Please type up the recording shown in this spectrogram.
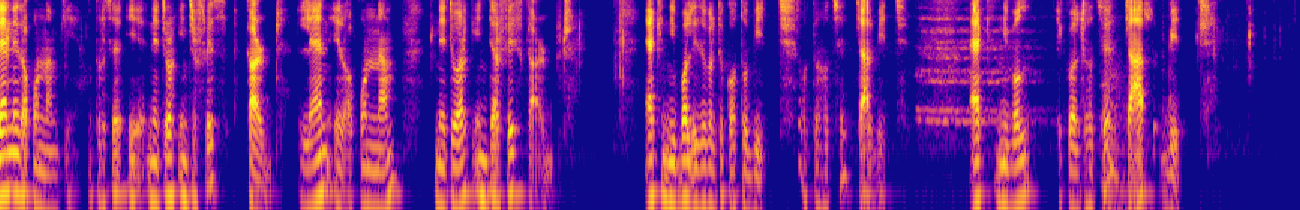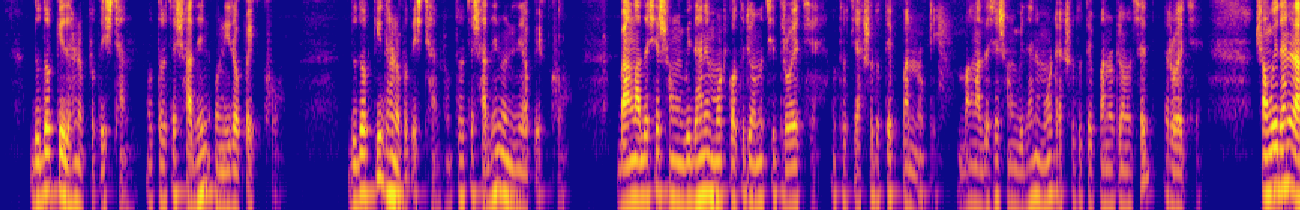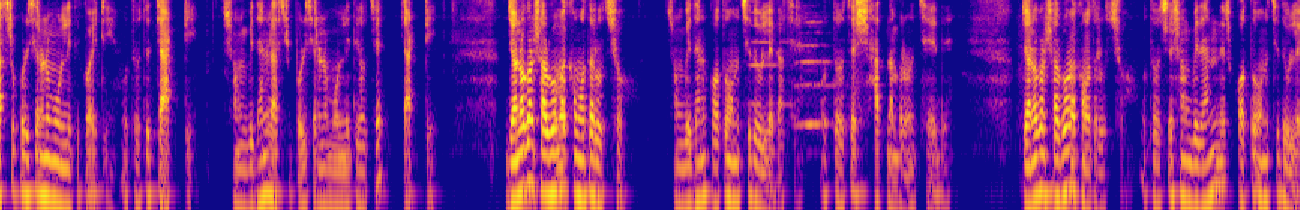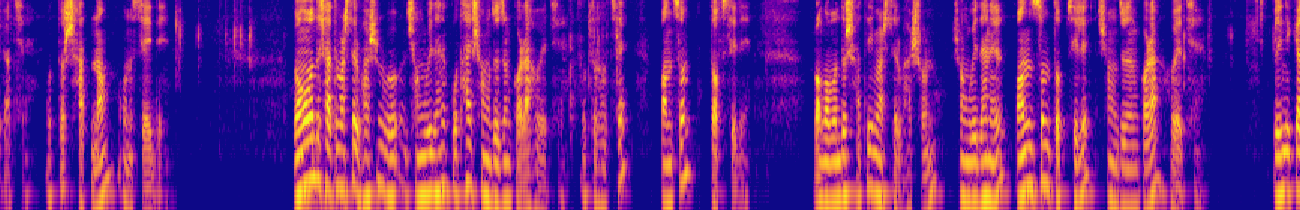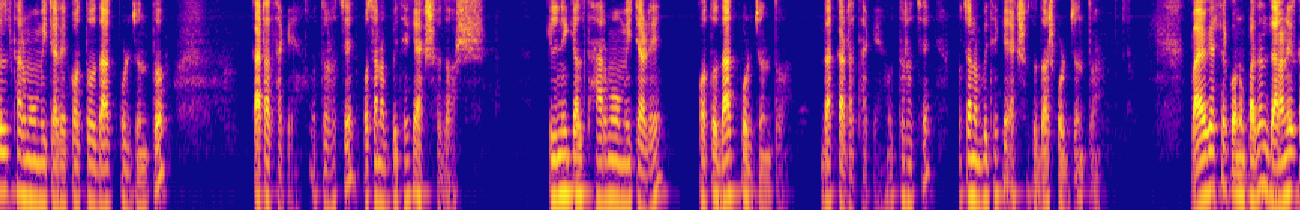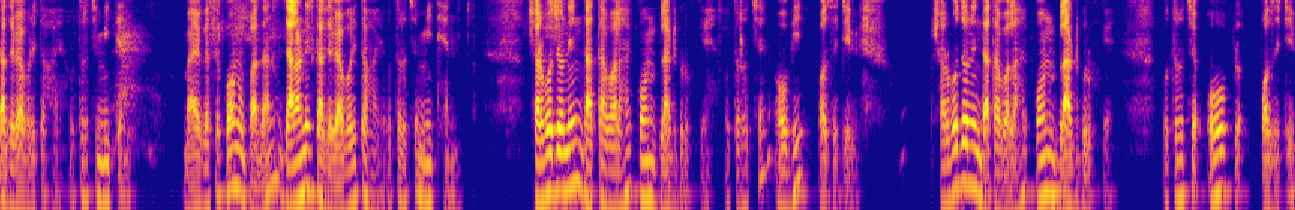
ল্যান এর অপর নাম কি, উত্তর হচ্ছে নেটওয়ার্ক ইন্টারফেস কার্ড ল্যান এর অপর নাম নেটওয়ার্ক ইন্টারফেস কার্ড এক নিবল ইজুয়াল টু কত বিট উত্তর হচ্ছে চার বিট এক নিবল ইকুয়াল টু হচ্ছে চার বিট দুদক কী ধরনের প্রতিষ্ঠান? উত্তর হচ্ছে স্বাধীন ও নিরপেক্ষ। দুদক কী ধরনের প্রতিষ্ঠান? উত্তর হচ্ছে স্বাধীন ও নিরপেক্ষ। বাংলাদেশের সংবিধানে মোট কতটি অনুচ্ছেদ রয়েছে? উত্তর হচ্ছে একশত তেপ্পান্নটি। বাংলাদেশের সংবিধানে মোট একশত তেপ্পান্নটি অনুচ্ছেদ রয়েছে। সংবিধানের রাষ্ট্র পরিচালনার মূলনীতি কয়টি? উত্তর হচ্ছে চারটি। সংবিধানের রাষ্ট্র পরিচালনার মূলনীতি হচ্ছে চারটি। জনগণ সর্বময় ক্ষমতার উৎস। সংবিধানে কত অনুচ্ছেদে উল্লেখ আছে? উত্তর হচ্ছে সাত নম্বর অনুচ্ছেদে। জনগণ সর্বময় ক্ষমতার উৎস। উত্তর হচ্ছে সংবিধানের কত অনুচ্ছেদে উল্লেখ আছে? উত্তর সাত নং অনুচ্ছেদে। বঙ্গবন্ধু সাত মার্চের ভাষণ সংবিধানে কোথায় সংযোজন করা হয়েছে? উত্তর হচ্ছে পঞ্চম তফসিলে। বঙ্গবন্ধুর সাতই মার্চের ভাষণ সংবিধানের পঞ্চম তফসিলে সংযোজন করা হয়েছে। ক্লিনিক্যাল থার্মোমিটারে কত দাগ পর্যন্ত কাটা থাকে? উত্তর হচ্ছে পঁচানব্বই থেকে একশো দশ। ক্লিনিক্যাল থার্মোমিটারে কত দাগ পর্যন্ত? দাগ কাটা থাকে। উত্তর হচ্ছে পঁচানব্বই থেকে একশত দশ পর্যন্ত। বায়োগ্যাসের কোন উপাদান জ্বালানির কাজে ব্যবহৃত হয়? উত্তর হচ্ছে মিথেন। বায়োগ্যাসের কোন উপাদান জ্বালানির কাজে ব্যবহৃত হয়? উত্তর হচ্ছে মিথেন। সর্বজনীন দাতা বলা হয় কোন ব্লাড গ্রুপকে? উত্তর হচ্ছে ওভি পজিটিভ সর্বজনীন দাতা বলা হয় কোন ব্লাড গ্রুপকে? উত্তর হচ্ছে ও পজিটিভ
